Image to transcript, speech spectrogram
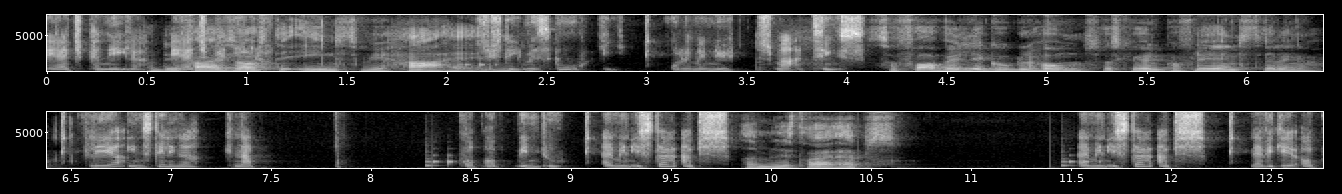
Edge paneler. Og det er faktisk også det eneste, vi har herinde. Systemets UI. Rullemenu. Smart Things. Så for at vælge Google Home, så skal vi ind på flere indstillinger. Flere indstillinger. Knap. Pop-up vindue. Administrer apps. Administrere apps. Administrer apps. Naviger op.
